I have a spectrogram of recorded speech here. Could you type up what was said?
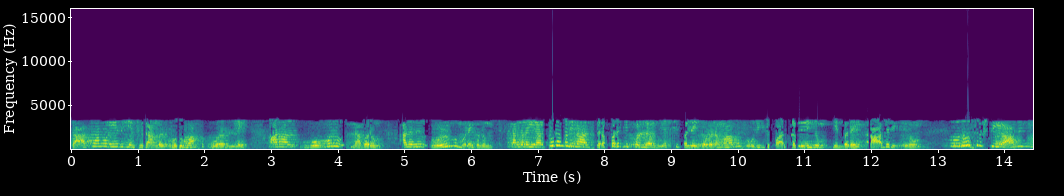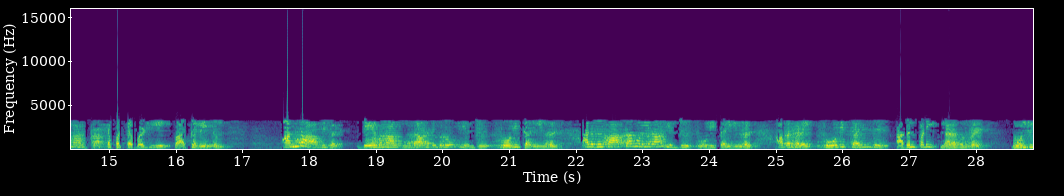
சாத்தானுடையது என்று நாங்கள் பொதுவாக கூறவில்லை. ஆனால் ஒவ்வொரு நபரும் அல்லது ஒழுங்குமுறைகளும் தங்களை அற்புதங்களினால் சிறப்படுத்திக் கொள்ள முயற்சிப்பதை கவனமாக சோதித்து பார்க்க வேண்டும் என்பதை ஆதரிக்கிறோம். பொது சிருஷ்டி ஆவியினால் காட்டப்பட்ட வழியை பார்க்க வேண்டும். அந்த ஆவிகள் தேவனால் உண்டானவைகளோ என்று சோதித்தறியுங்கள் அல்லது சாத்தானுடையதா என்று சோதித்தறியுங்கள். அவர்களை சோதித்தறிந்து அதன்படி நடவுங்கள். ஒன்று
